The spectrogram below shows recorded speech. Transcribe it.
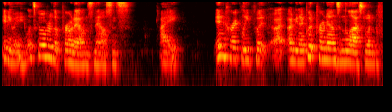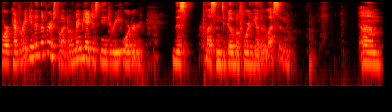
anyway, let's go over the pronouns now since I incorrectly put, I, I mean, I put pronouns in the last one before covering it in the first one, or maybe I just need to reorder this lesson to go before the other lesson. Um,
